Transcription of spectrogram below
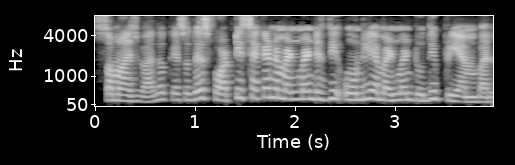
Samajwad okay? So this 42nd amendment is the only amendment to the preamble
